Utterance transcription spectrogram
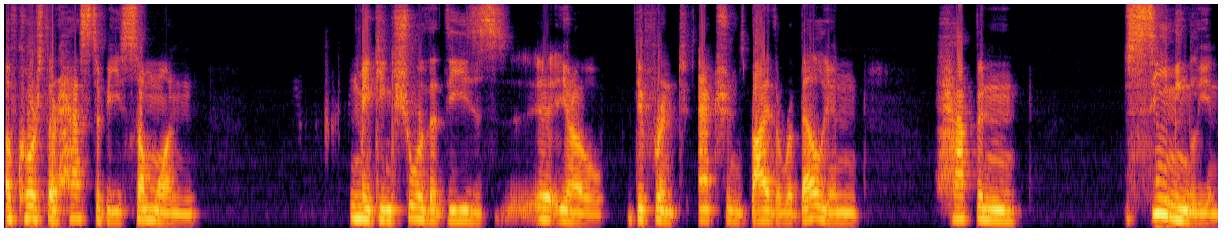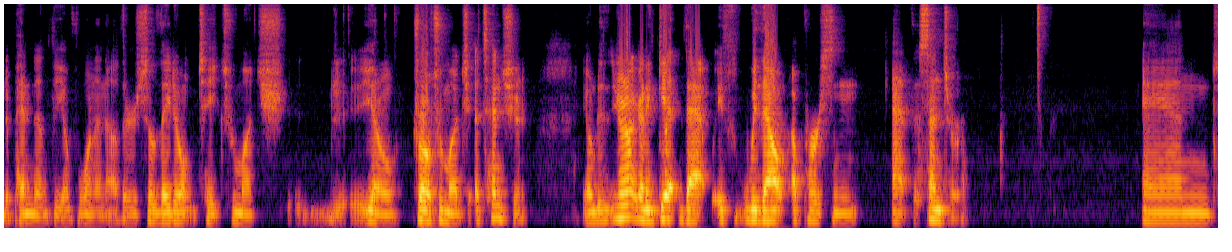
Of course, there has to be someone making sure that these, uh, you know, different actions by the rebellion happen seemingly independently of one another, so they don't take too much, you know, draw too much attention. You know, you're not going to get that if without a person at the center and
